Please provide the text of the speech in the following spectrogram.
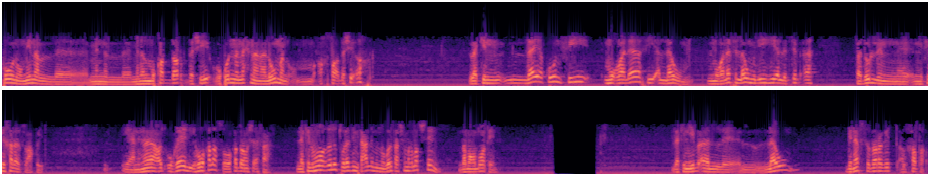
كونوا من من من المقدر ده شيء وكنا نحن نلوم اخطاء ده شيء آخر. لكن لا يكون في مغالاة في اللوم. المغالاة في اللوم دي هي اللي بتبقى تدل إن إن في خلل في العقيدة. يعني أنا أقعد أغالي هو خلاص هو قدر مش أفعل. لكن هو غلط ولازم يتعلم إنه غلط عشان ما يغلطش تاني. ده موضوع تاني. لكن يبقى اللوم بنفس درجة الخطأ.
